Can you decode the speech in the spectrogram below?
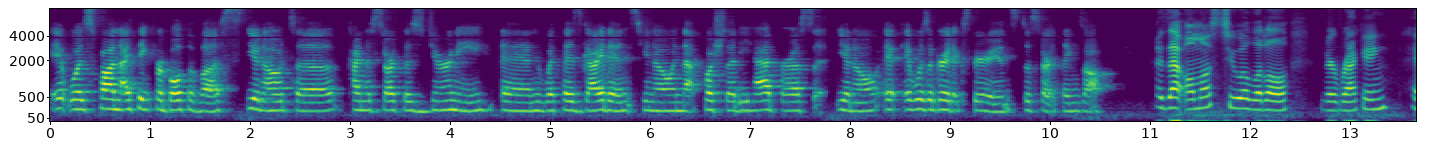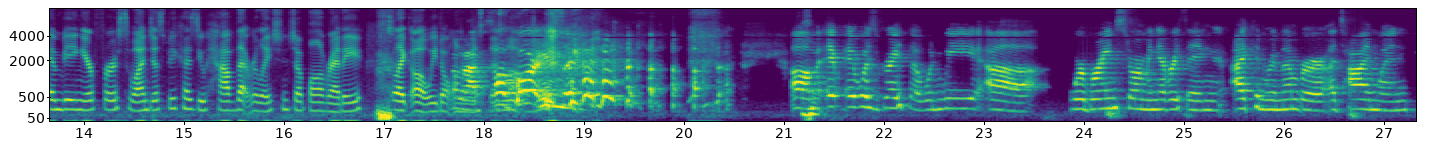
it was fun, I think, for both of us, you know, to kind of start this journey. And with his guidance, you know, and that push that he had for us, you know, it, it was a great experience to start things off. Is that almost too a little nerve wracking? Him being your first one, just because you have that relationship already. You're like, oh, we don't want to miss this. Of course. um, it, it was great though when we uh, were brainstorming everything. I can remember a time when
